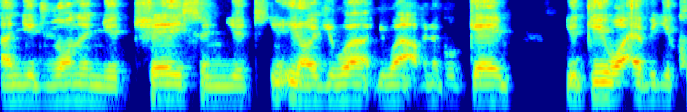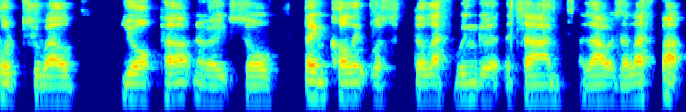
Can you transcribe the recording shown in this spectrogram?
and you'd run and you'd chase and you'd you know if you weren't you weren't having a good game, you'd do whatever you could to help your partner out. So Ben Collett was the left winger at the time, as I was a left back.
